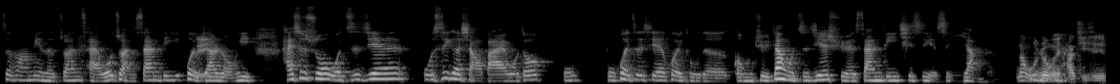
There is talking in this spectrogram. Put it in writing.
这方面的专才，我转三 D 会比较容易，还是说我直接我是一个小白，我都不不会这些绘图的工具，但我直接学三 D 其实也是一样的。那我认为嗯它其实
